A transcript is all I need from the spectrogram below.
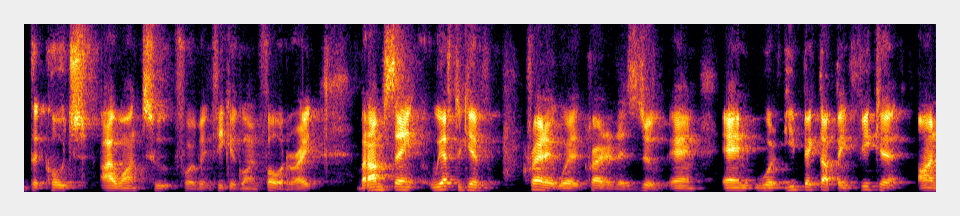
the coach I want to for Benfica going forward, right? But I'm saying we have to give credit where credit is due, and and what he picked up Benfica on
